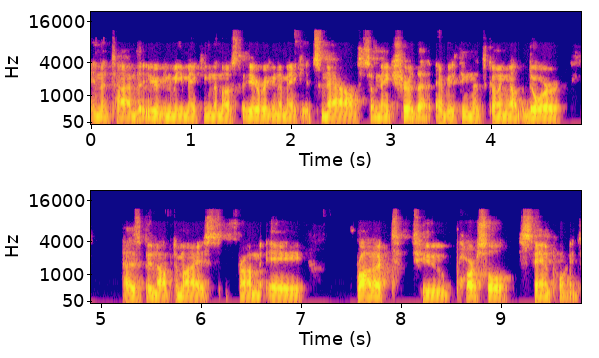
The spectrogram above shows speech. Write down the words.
in the time that you're going to be making the most that you're ever going to make. It's now. So make sure that everything that's going out the door has been optimized from a product to parcel standpoint.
